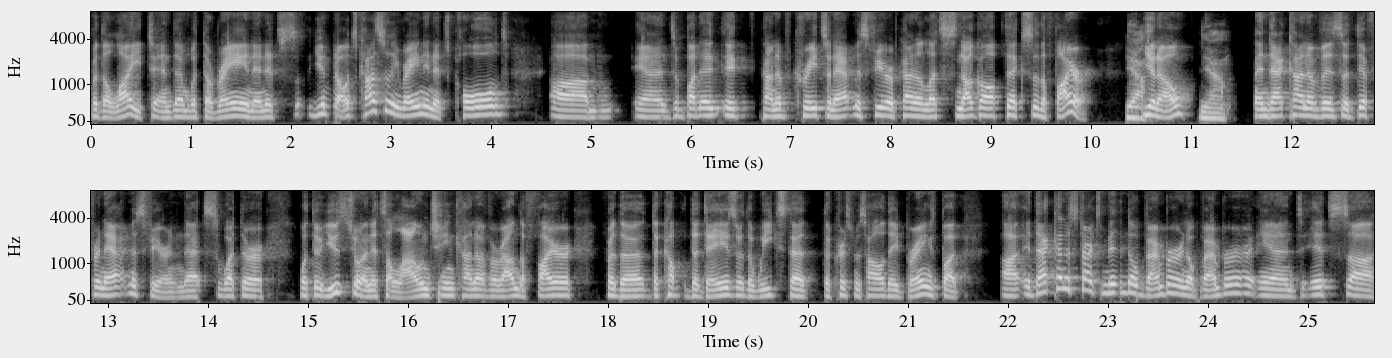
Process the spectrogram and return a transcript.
for the light. And then with the rain, and it's you know it's constantly raining, it's cold, um, and but it, it kind of creates an atmosphere of kind of let's snuggle up next to the fire. Yeah. You know? Yeah. And that kind of is a different atmosphere. And that's what they're what they're used to. And it's a lounging kind of around the fire for the the couple the days or the weeks that the Christmas holiday brings. But uh that kind of starts mid-November, November, and it's uh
